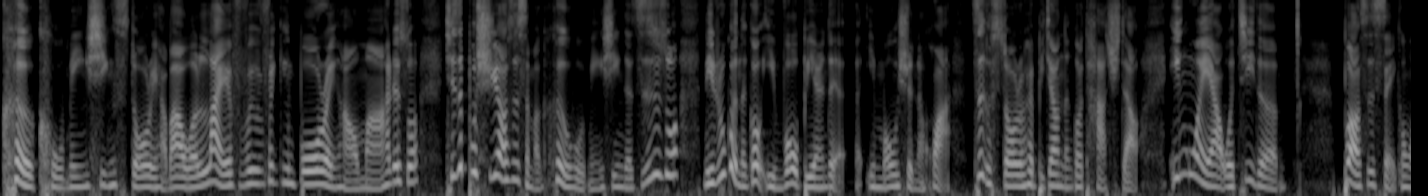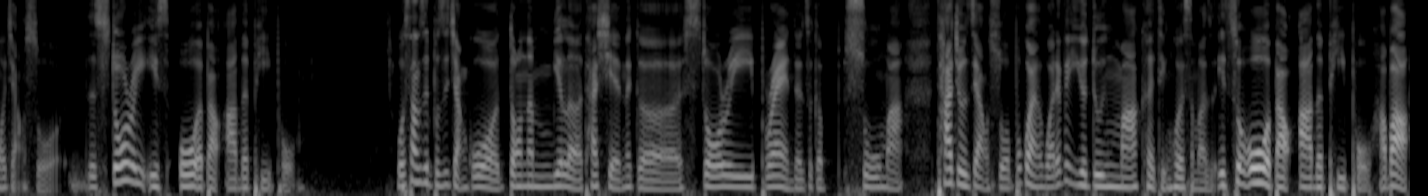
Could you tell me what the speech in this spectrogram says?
刻苦铭心 story 好不好？我 life freaking boring 好吗？他就说，其实不需要是什么刻苦铭心的，只是说你如果能够 evoke 别人的 emotion 的话，这个 story 会比较能够 touch 到。因为啊，我记得不知道是谁跟我讲说，the story is all about other people。我上次不是讲过 Donna Miller 他写那个 Story Brand 的这个书吗？他就是这样说，不管 whatever you're doing marketing 或者什么，it's all about other people，好不好？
